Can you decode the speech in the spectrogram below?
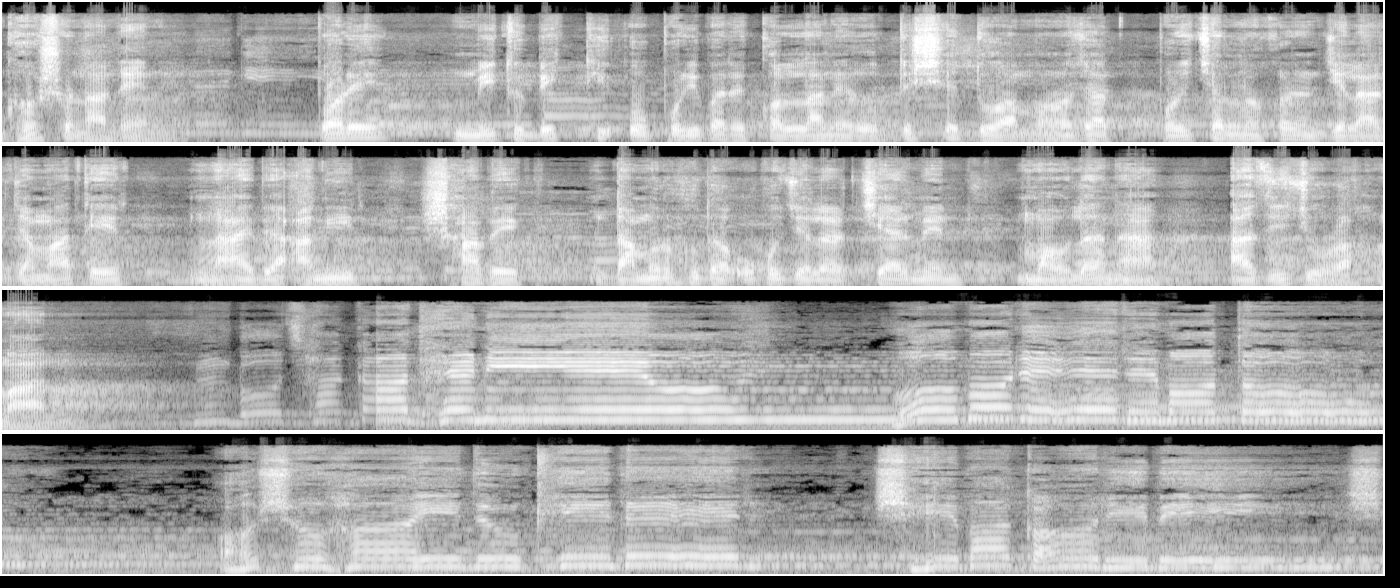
ঘোষণা দেন। পরে মৃত ব্যক্তি ও পরিবারের কল্যাণের উদ্দেশ্যে দোয়া মনোজাত পরিচালনা করেন জেলার জামাতের নায়েবে আমির, সাবেক দামরহুদা উপজেলার চেয়ারম্যান মাওলানা আজিজুর রহমান। বোঝা মতো অসহায় দুঃখীদের সেবা করে বেশ।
